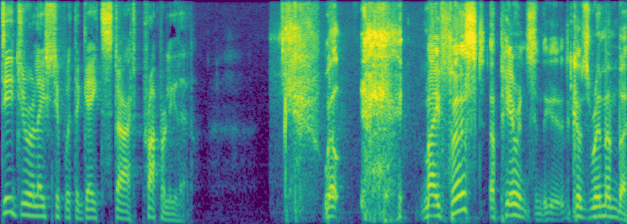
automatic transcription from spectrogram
did your relationship with the Gates start properly? Then, well, my first appearance in the because remember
